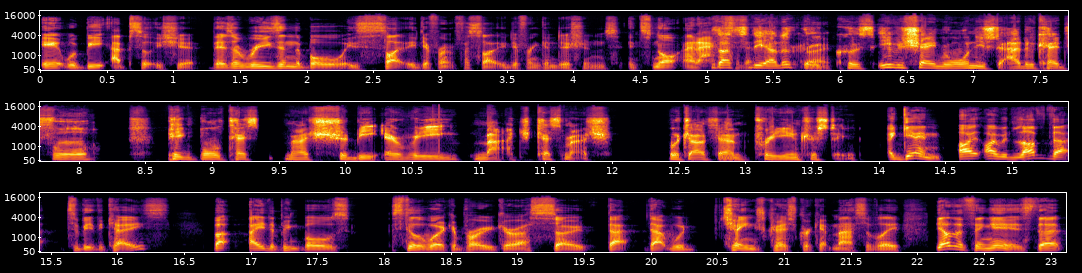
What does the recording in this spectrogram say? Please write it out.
it would be absolutely shit. There's a reason the ball is slightly different for slightly different conditions. It's not an accident. That's the other thing, because right? even Shane Warne used to advocate for pink ball test match should be every match, test match which I found mm. pretty interesting. Again, I, I would love that to be the case, but A, the pink ball's still a work in progress. So that, that would change Test cricket massively. The other thing is that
